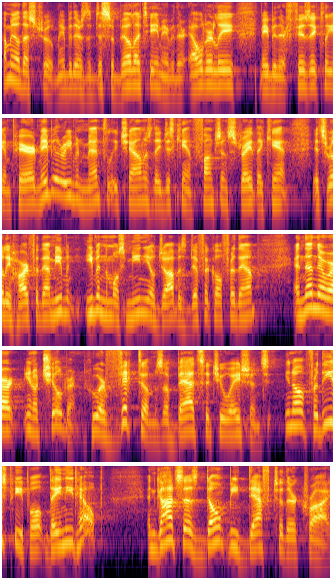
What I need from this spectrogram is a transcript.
How many know that's true? Maybe there's a disability, maybe they're elderly, maybe they're physically impaired, maybe they're even mentally challenged. They just can't function straight. They can't, it's really hard for them. Even, even the most menial job is difficult for them. And then there are, you know, children who are victims of bad situations. You know, for these people, they need help. And God says, don't be deaf to their cry.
